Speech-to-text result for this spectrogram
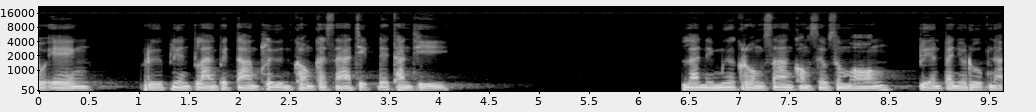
ตัวเอง หรือเปลี่ยนแปลงไปตามคลื่นของกระแสจิตได้ทันที และในเมื่อโครงสร้างของเซลล์สมอง เปลี่ยนไปในรูปไหน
